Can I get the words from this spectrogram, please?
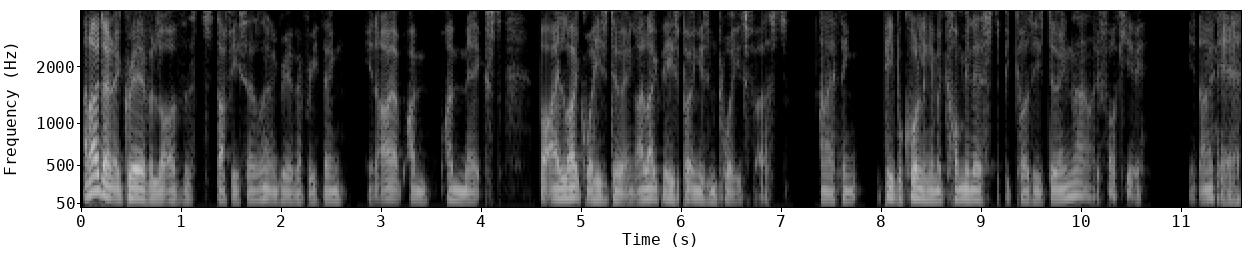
and I don't agree with a lot of the stuff he says. I don't agree with everything. You know, I, I'm I'm mixed, but I like what he's doing. I like that he's putting his employees first, and I think people calling him a communist because he's doing that, like fuck you. You know, Yeah.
